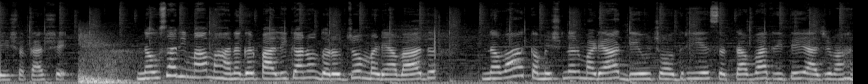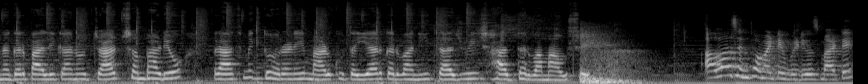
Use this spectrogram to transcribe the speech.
જઈ શકાશે. નવસારીમાં મહાનગરપાલિકાનો દરજ્જો મળ્યા બાદ નવા કમિશનર મળ્યા. દેવ ચૌધરીએ સત્તાવાર રીતે આજે મહાનગરપાલિકાનો ચાર્જ સંભાળ્યો. પ્રાથમિક ધોરણે માળખું તૈયાર કરવાની તાજવીજ હાથ ધરવામાં આવશે. આવા જ ઇન્ફોર્મેટિવ વિડીયોઝ માટે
